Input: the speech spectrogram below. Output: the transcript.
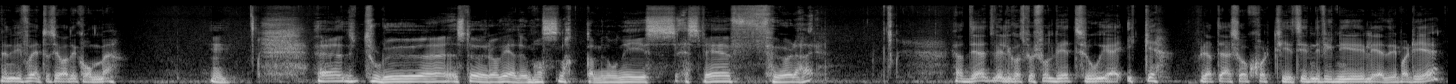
men, vi får vente og se hva de kommer med. Mm. Eh, tror du eh, Støre og Vedum har snakka med noen i SV før det her? Ja, Det er et veldig godt spørsmål. Det tror jeg ikke. Fordi det er så kort tid siden de fikk ny leder i partiet.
